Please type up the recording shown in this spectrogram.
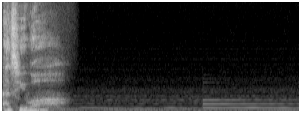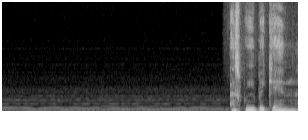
as you are. As we begin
